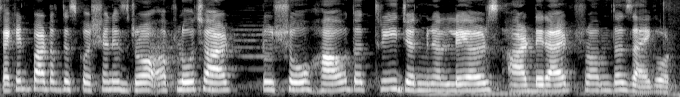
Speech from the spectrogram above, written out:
Second part of this question is draw a flow chart to show how the three germinal layers are derived from the zygote.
